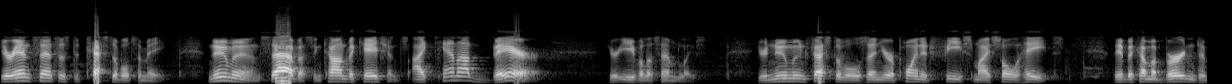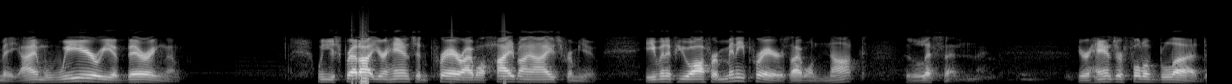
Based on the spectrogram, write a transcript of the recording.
Your incense is detestable to me. New moons, Sabbaths, and convocations. I cannot bear your evil assemblies. Your new moon festivals and your appointed feasts my soul hates. They become a burden to me. I am weary of bearing them. When you spread out your hands in prayer, I will hide my eyes from you. Even if you offer many prayers, I will not listen. Your hands are full of blood.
